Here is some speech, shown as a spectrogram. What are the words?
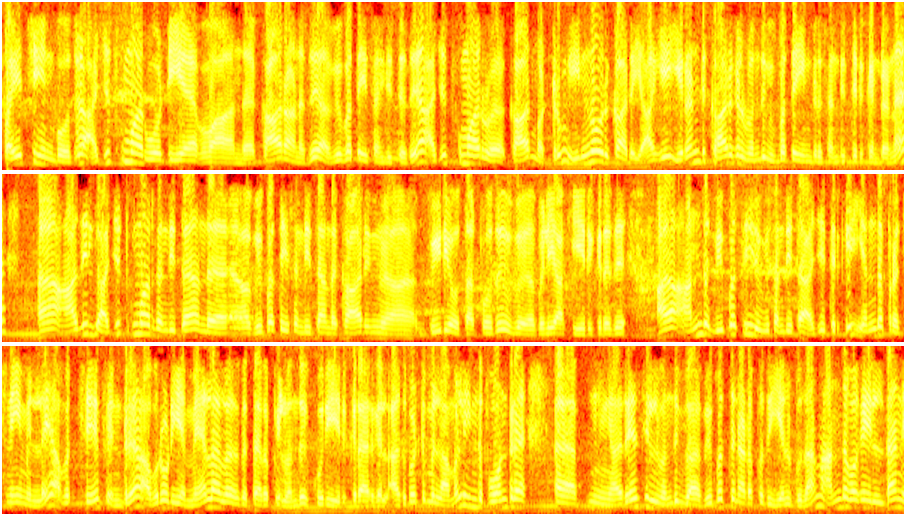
பயிற்சியின் போது அஜித்குமார் ஓட்டிய வா- அந்த காரானது விபத்தை சந்தித்தது அஜித்குமார் கார் மற்றும் இன்னொரு கார் ஆகிய இரண்டு கார்கள் வந்து விபத்தை இன்று சந்தித்திருக்கின்றன. அதில் அஜித்குமார் சந்தித்த அந்த விபத்தை சந்தித்த அந்த காரின் வீடியோ தற்போது வெளியாகி இருக்கிறது. அந்த விபத்தில் சந்தித்த அஜித்திற்கு எந்த பிரச்சனையும் இல்லை. அவர் சேஃப் என்று அவருடைய மேலாளர் தரப்பில் வந்து கூறியிருக்கிறார்கள். அது மட்டும் இல்லாமல் இந்த போன்ற ரேஸில் வந்து விபத்து நடப்பது இயல்புதான். அந்த வகையில் தான்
